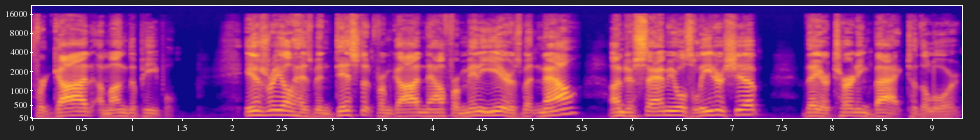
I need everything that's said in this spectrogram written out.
for God among the people. Israel has been distant from God now for many years, but now, under Samuel's leadership, they are turning back to the Lord.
